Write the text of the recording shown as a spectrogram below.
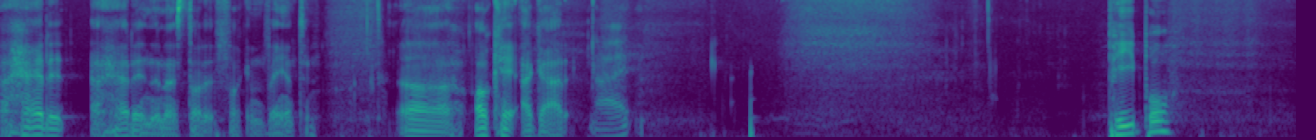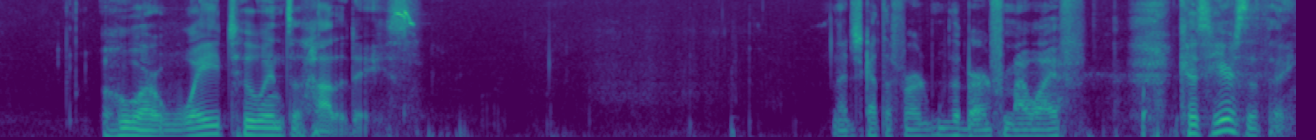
I had it. I had it, and then I started fucking vanting. Uh, okay, I got it. All right. People who are way too into holidays. I just got the bird, the bird from my wife. Because here's the thing.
